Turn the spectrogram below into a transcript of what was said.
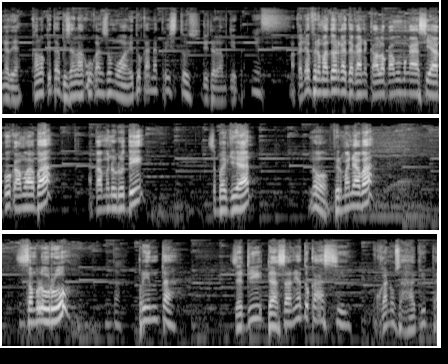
Ingat ya, kalau kita bisa lakukan semua itu karena Kristus di dalam kita. Yes. Makanya firman Tuhan katakan kalau kamu mengasihi aku, kamu apa? Akan menuruti sebagian. No, firmannya apa? Seluruh perintah. Jadi dasarnya tuh kasih, bukan usaha kita.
